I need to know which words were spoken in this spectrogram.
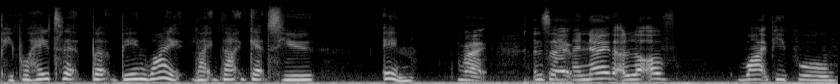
people hate it, but being white, like that gets you in. Right. And so I know that a lot of white people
